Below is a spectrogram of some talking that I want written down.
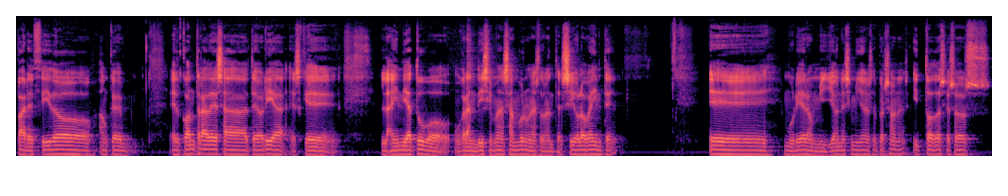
parecido, aunque el contra de esa teoría es que la India tuvo grandísimas hambrunas durante el siglo XX, eh, murieron millones y millones de personas y todos esos,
